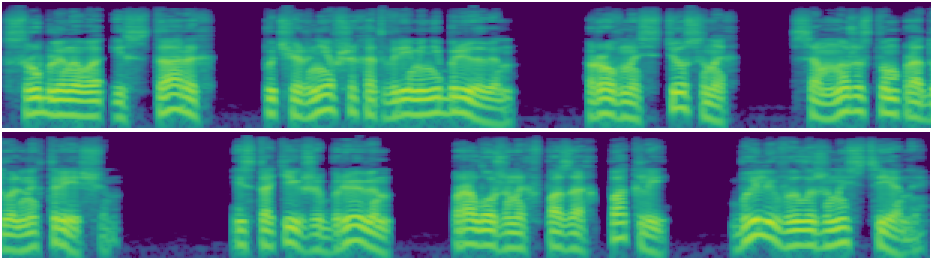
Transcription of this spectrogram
срубленного из старых, почерневших от времени бревен, ровно стесанных со множеством продольных трещин. Из таких же бревен, проложенных в пазах паклей, были выложены стены.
